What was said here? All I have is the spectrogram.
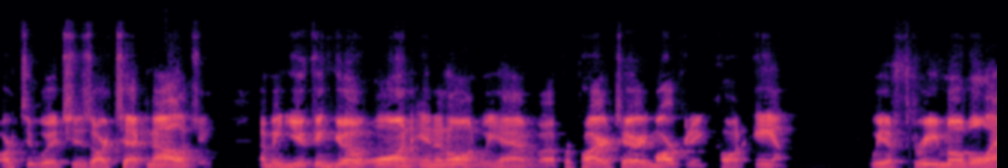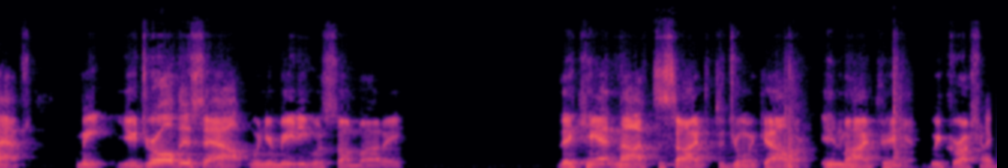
or which is our technology. I mean, you can go on and, and on. We have uh, proprietary marketing called AMP. We have three mobile apps. I mean, you draw this out when you're meeting with somebody, they can't not decide to join Caliber, in my opinion. We crush it.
